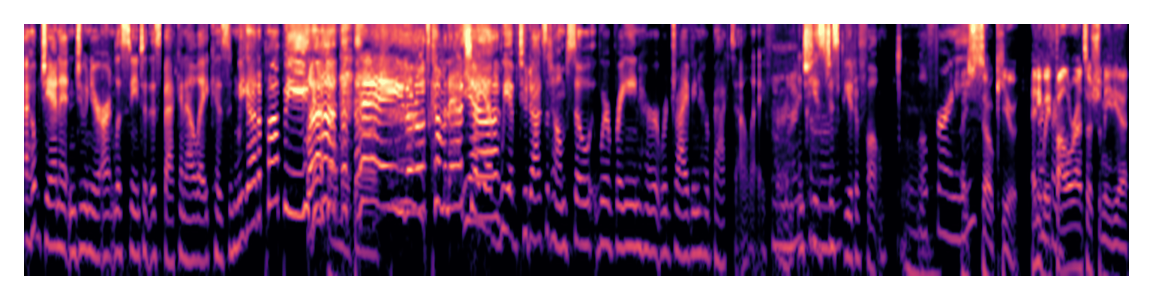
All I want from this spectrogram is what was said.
I hope Janet and Junior aren't listening to this back in LA because we got a puppy. Oh my god. Hey, you don't know what's coming at you. Yeah, yeah, we have two dogs at home, so we're bringing her. We're driving her back to LA, for, and she's just beautiful, little Fernie. It's so cute. Anyway, Fern. follow her on social media,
